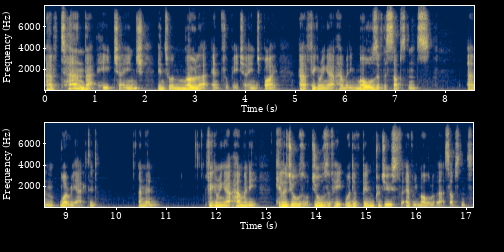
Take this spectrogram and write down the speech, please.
have turned that heat change into a molar enthalpy change by uh, figuring out how many moles of the substance um, were reacted and then figuring out how many kilojoules or joules of heat would have been produced for every mole of that substance.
